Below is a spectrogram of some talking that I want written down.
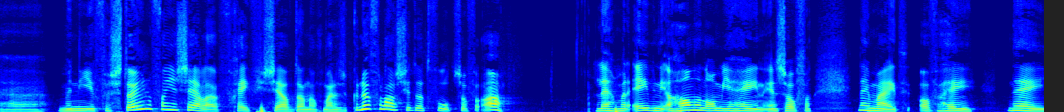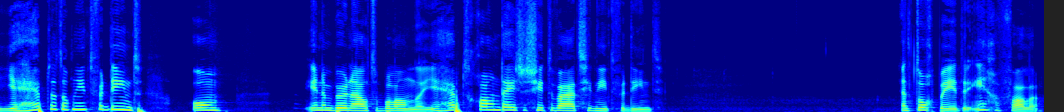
uh, manier versteunen van jezelf. Geef jezelf dan ook maar eens een knuffel als je dat voelt. Zo van, ah, leg maar even die handen om je heen. En zo van, nee meid, of hey, nee, je hebt het ook niet verdiend om in een burn-out te belanden. Je hebt gewoon deze situatie niet verdiend. En toch ben je erin gevallen.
